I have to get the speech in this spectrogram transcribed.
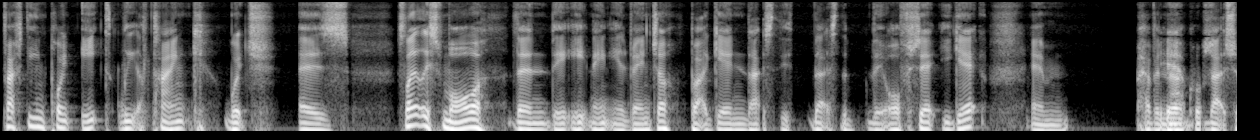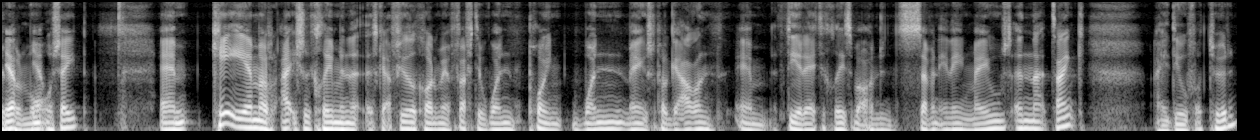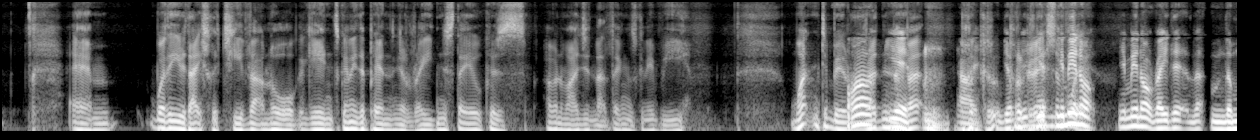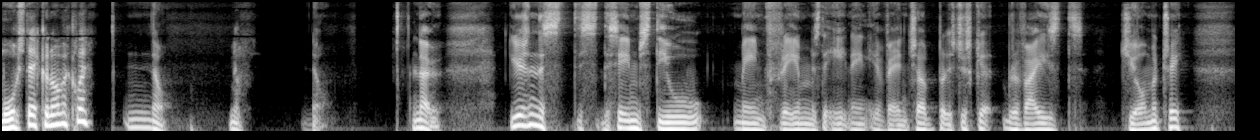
15.8 litre tank, which is slightly smaller than the 890 Adventure, but again, that's the that's the the offset you get, um, having Yeah, that that Yep, supermoto yep. side. Um, KTM are actually claiming that it's got a fuel economy of 51.1 miles per gallon. Um, theoretically, it's about 179 miles in that tank, ideal for touring. Um, whether you would actually achieve that or no, again, it's going to depend on your riding style because I would imagine that thing's going to be wanting to be ridden yeah. a bit Aye. progr- You- you, you, may not you may not ride it the, the most economically. No. No. No. Now, using this, this the same steel main frame as the 890 Adventure, but it's just got revised geometry,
